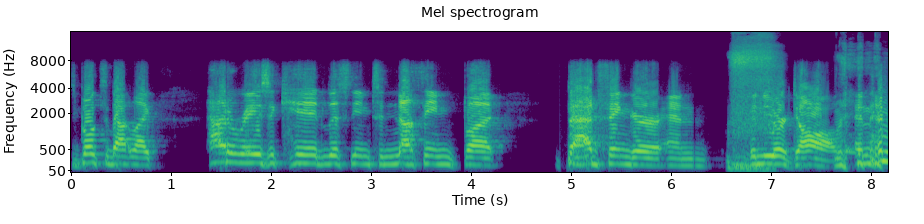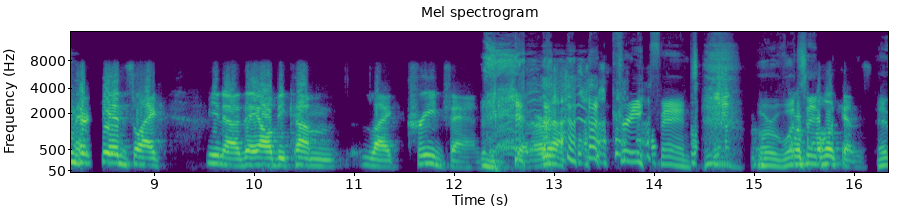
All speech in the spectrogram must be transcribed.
these books about like how to raise a kid listening to nothing but Badfinger and the New York Dolls, and then their kids like, you know, they all become like Creed fans and shit, or Creed fans, or what's it? Republicans. Uh,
